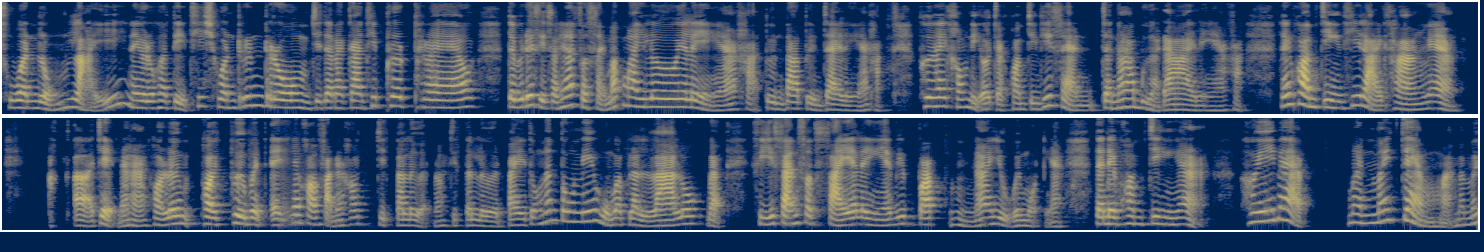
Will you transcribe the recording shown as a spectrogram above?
ชวนหลงไหล ในอุดมคติที่ชวนรื่นรม จินตนาการที่เพลิดเพล้วแต่ไปด้วยสีสันที่น่าสดใสมากมายเลยอะไรอย่างเงี้ยค่ะ ตื่นตาตื่นใจอะไรอย่างเงี้ยค่ะ เพื่อให้เขาหนีออกจากความจริงที่แสนจะน่าเบื่อได้อะไรเงี้ยค่ะฉะนั้นความจริงที่หลายครั้งเนี่ยเจ็ดนะคะ พอเริ่มพอคือแบบไอ้ในความฝันเขาจิตเตลิดเนาะจิตเตลิดไปตรงนั้นตรงนี้หูแบบหลั่นลาโลกแบบสีสันสดใสอะไรเงี้ยวิบวับหน่าอยู่ไปหมดเงี้ยแต่ในความจริงอะเฮ้ยแบบ มันไม่แจ่มอะ มันไม่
